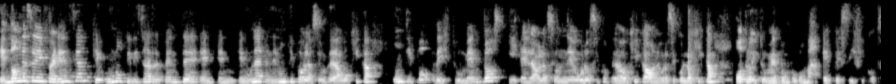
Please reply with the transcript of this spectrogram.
¿En dónde se diferencian? Que uno utiliza de repente en, en, en un tipo de evaluación pedagógica un tipo de instrumentos y en la evaluación neuropsicopedagógica o neuropsicológica otros instrumentos un poco más específicos.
